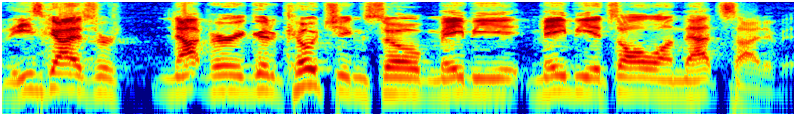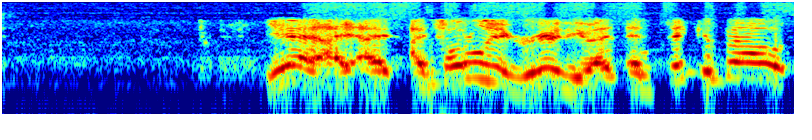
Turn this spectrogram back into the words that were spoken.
these guys are not very good coaching, so maybe maybe it's all on that side of it. Yeah, I, I, I totally agree with you. And, and think about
